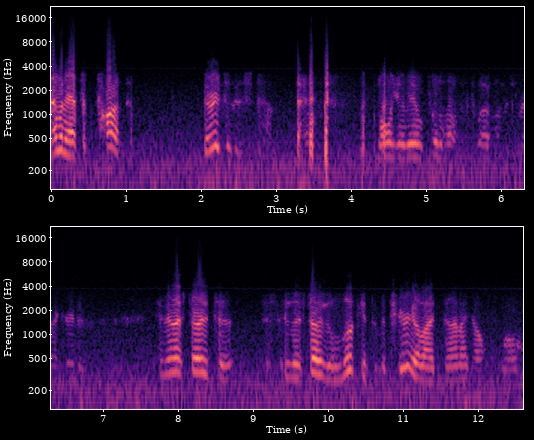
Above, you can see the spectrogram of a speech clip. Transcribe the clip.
I'm gonna have to punt thirds of this stuff. I'm only gonna be able to put 11 or 12 on this record, and, and then I started to, as I started to look at the material I'd done, I go, well,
